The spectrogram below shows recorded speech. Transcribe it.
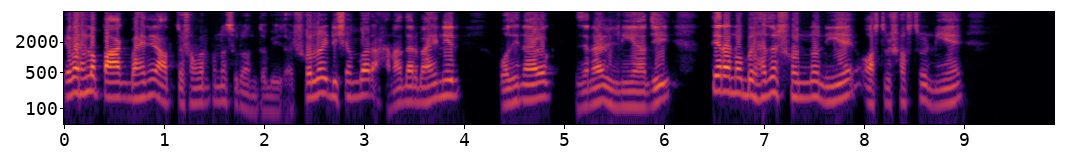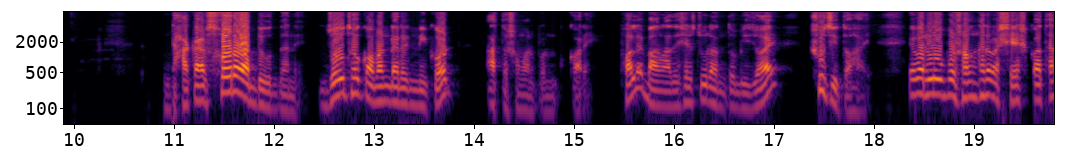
এবার হলো পাক বাহিনীর আত্মসমর্পণ চূড়ান্ত বিজয়। ষোলোই ডিসেম্বর হানাদার বাহিনীর অধিনায়ক জেনারেল নিয়াজি তিরানব্বই হাজার সৈন্য নিয়ে, অস্ত্রশস্ত্র নিয়ে ঢাকার সোহরাওয়ার্দী উদ্যানে যৌথ কমান্ডারের নিকট আত্মসমর্পণ করে। ফলে বাংলাদেশের চূড়ান্ত বিজয় সূচিত হয়। এবার হলো উপসংহার বা শেষ কথা,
